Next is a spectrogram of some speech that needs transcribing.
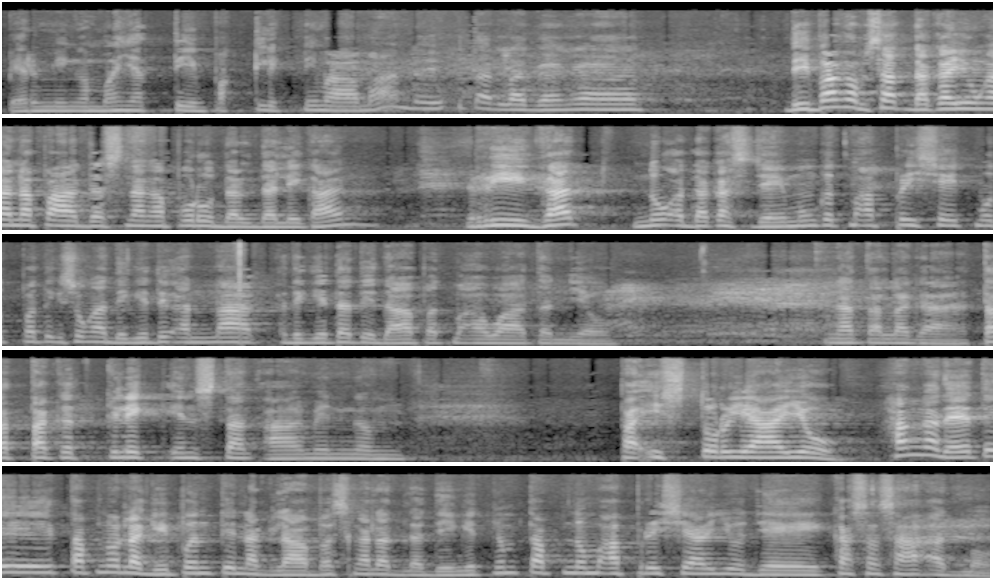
permi nga mayat ti paklik ni mama. Dahil talaga nga, Di ba kabsat, da kayo nga napadas na nga puro daldalikan? Rigat, no adakas jay mong kat ma-appreciate mo pati so nga di gito anak, di kita ti dapat maawatan niyo. Nga talaga. Tatakat click instant amin ng paistoryayo. Hanga dete tapno lagi pun naglabas nga ladladingit yung tapno ma-appreciate jay kasasaad mo.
